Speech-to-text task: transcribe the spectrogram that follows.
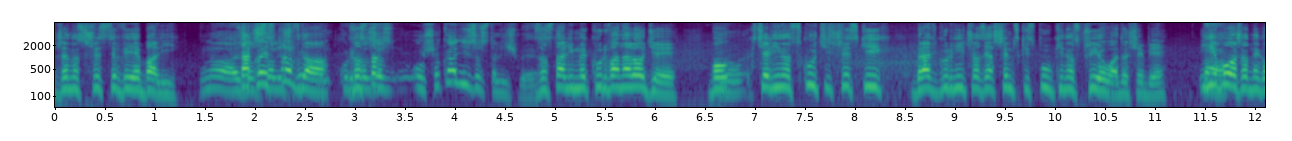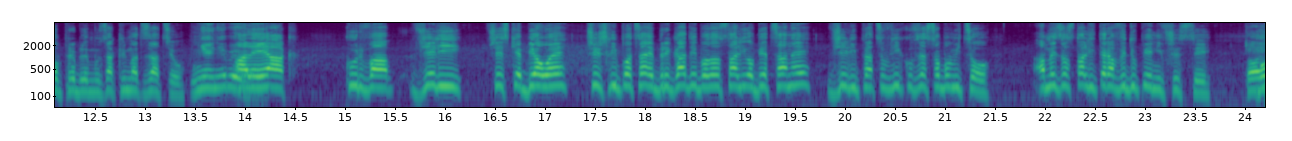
że nas wszyscy wyjebali? No, Taka Tak, jest zostaliśmy- prawda. Kurwa, Zosta- zos- oszukani zostaliśmy. Zostaliśmy kurwa na lodzie, bo No. chcieli nas skłócić wszystkich. Brać górniczo z Jastrzębskiej spółki nas przyjęła do siebie. I nie No. było żadnego problemu z aklimatyzacją. Nie, nie było. Ale jak, kurwa, wzięli wszystkie białe, przyszli po całe brygady, bo dostali obiecane, wzięli pracowników ze sobą i co? A my zostali teraz wydupieni wszyscy. to Bo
